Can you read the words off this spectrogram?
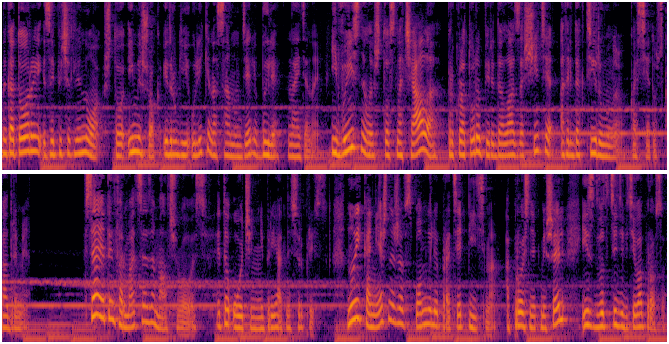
на которой запечатлено, что и мешок, и другие улики на самом деле были найдены. И выяснилось, что сначала прокуратура передала защите отредактированную кассету с кадрами. Вся эта информация замалчивалась. Это очень неприятный сюрприз. Ну и, конечно же, вспомнили про те письма. Опросник Мишель из 29 вопросов.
